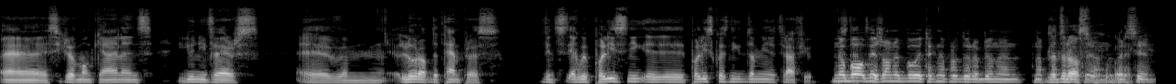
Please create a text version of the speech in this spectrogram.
e, Secret of Monkey Islands, Universe, e, Lure of the Tempress, więc jakby Polis, e, Police Quest nigdy do mnie nie trafił. No niestety. bo wiesz, one były tak naprawdę robione na PC. Dla dorosłych. Wersje,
